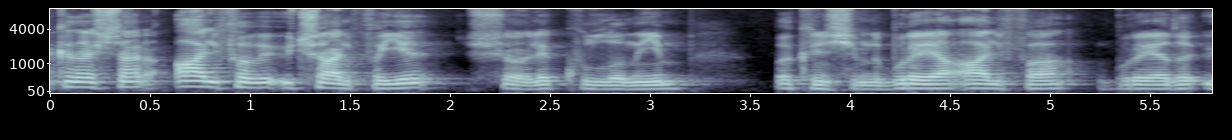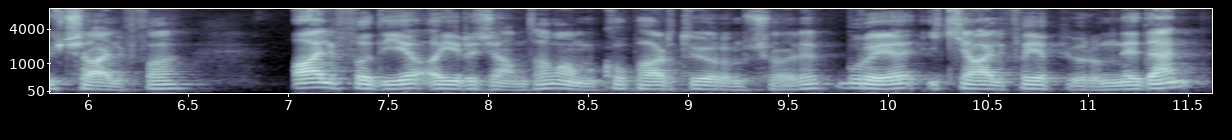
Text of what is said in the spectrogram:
Arkadaşlar alfa ve 3 alfayı şöyle kullanayım. Bakın şimdi buraya alfa, buraya da 3 alfa. Alfa diye ayıracağım tamam mı? Kopartıyorum şöyle. Buraya 2 alfa yapıyorum. Neden?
